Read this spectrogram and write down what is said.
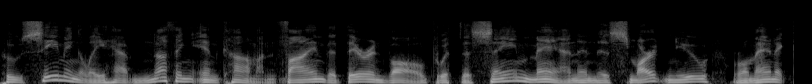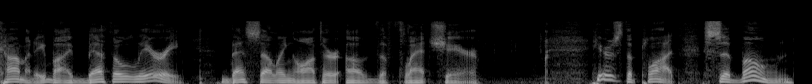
who seemingly have nothing in common find that they're involved with the same man in this smart new romantic comedy by Beth O'Leary, best-selling author of The Flat Share. Here's the plot. Siobhan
